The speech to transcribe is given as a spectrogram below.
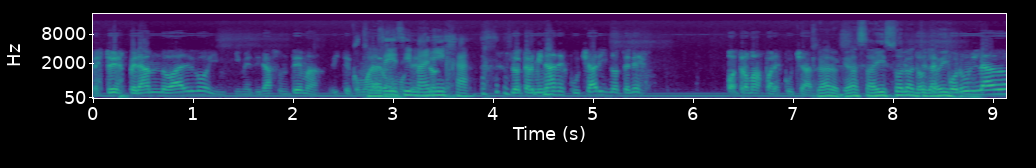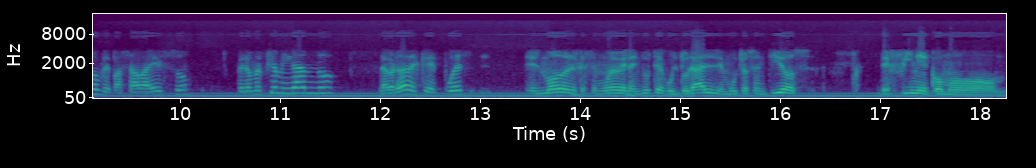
estoy esperando algo y, me tirás un tema, ¿viste? Como sí, sí, manija. Lo, terminás de escuchar y no tenés otro más para escuchar. Claro, quedás ahí solo ante Entonces, por un lado me pasaba eso, pero me fui amigando. La verdad es que después el modo en el que se mueve la industria cultural en muchos sentidos define como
